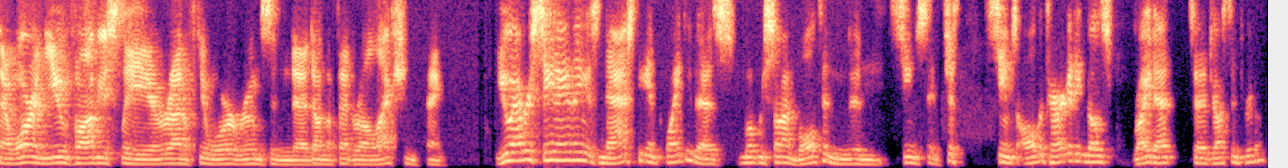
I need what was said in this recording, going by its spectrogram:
Now, Warren, you've obviously run a few war rooms and uh, done the federal election thing. You ever seen anything as nasty and pointed as what we saw in Bolton? And seems it just seems all the targeting goes right at uh, Justin Trudeau.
